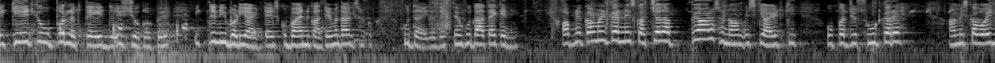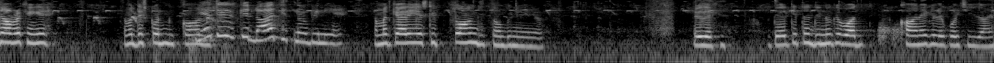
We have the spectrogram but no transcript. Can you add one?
ये केज के ऊपर लगते हैं इस जगह पे। इतनी बड़ी हाइट है इसको बाहर निकालते हैं। ताकि इसको खुद आएगा देखते हैं खुद आता है कि नहीं। आपने कमेंट करने इसका अच्छा सा प्यारा सा नाम इसकी हाइट की ऊपर जो सूट करे हम इसका वही नाम रखेंगे। अहमद इसको निकाल। ये तो इसकी दांत जितना भी नहीं है। अहमद कह रही है इसकी टांग जितना भी नहीं है। ये देखें पेड़ कितने दिनों के बाद खाने के लिए कोई चीज़ आए।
